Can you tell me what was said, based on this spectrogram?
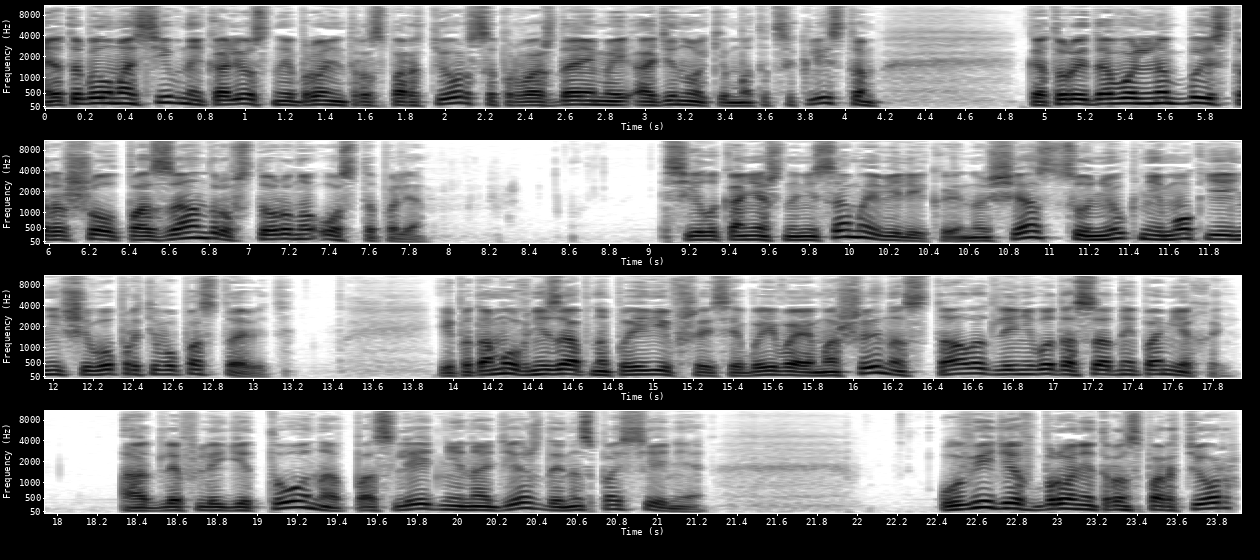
Это был массивный колесный бронетранспортер, сопровождаемый одиноким мотоциклистом, который довольно быстро шел по Зандру в сторону Остополя. Сила, конечно, не самая великая, но сейчас Цунюк не мог ей ничего противопоставить. И потому внезапно появившаяся боевая машина стала для него досадной помехой, а для флегетона — последней надеждой на спасение. Увидев бронетранспортер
